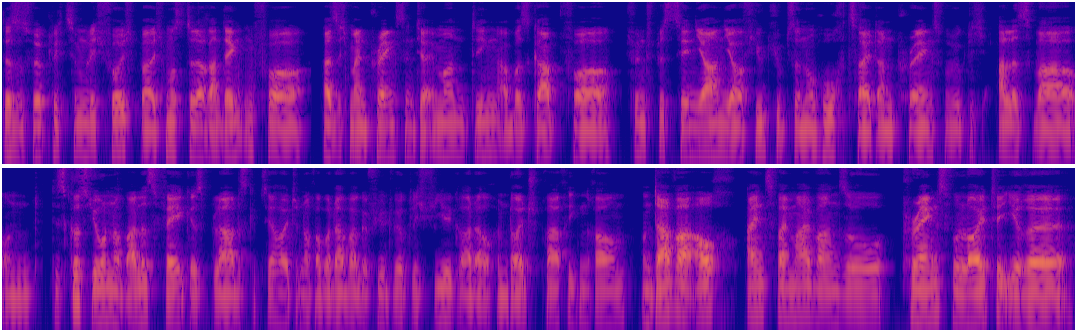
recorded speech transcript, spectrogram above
Das ist wirklich ziemlich furchtbar. Ich musste daran denken vor, also ich meine, Pranks sind ja immer ein Ding, aber es gab vor fünf bis zehn Jahren ja auf YouTube so eine Hochzeit an Pranks, wo wirklich alles war und Diskussionen, ob alles fake ist, bla, das gibt's ja heute noch, aber da war gefühlt wirklich viel, gerade auch im deutschsprachigen Raum. Und da war auch ein, zwei Mal waren so Pranks, wo Leute ihre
